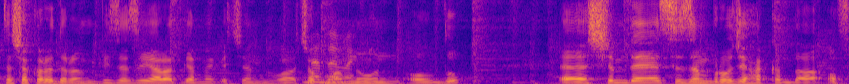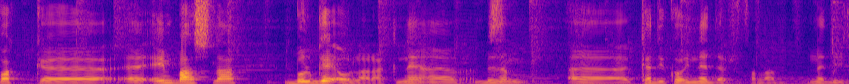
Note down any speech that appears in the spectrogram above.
Teşekkür ederim bize ziyaret gelmek için ve çok Ne demek. memnun olduk. Ee, Şimdi sizin proje hakkında ufak e, e, en başla bölge olarak ne e, bizim Kadıköy nedir falan ne diyeceğiz?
